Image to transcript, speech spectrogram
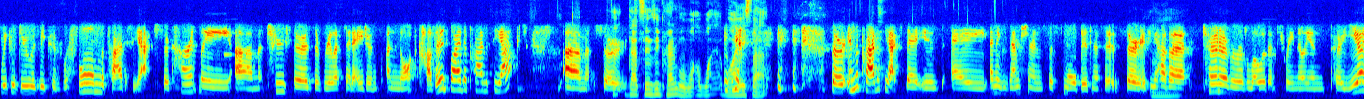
we could do is we could reform the Privacy Act. So currently, um, two thirds of real estate agents are not covered by the Privacy Act. Um, so that, that, seems incredible. Why, why is that? So in the Privacy Act, there is a an exemption for small businesses. So if you have a turnover of lower than three million per year,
